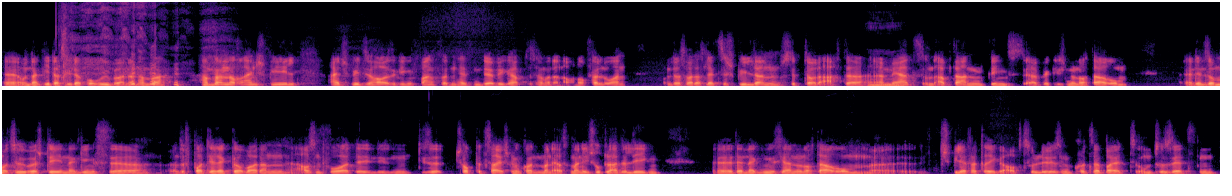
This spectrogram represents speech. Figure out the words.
äh, und dann geht das wieder vorüber. Und dann haben wir, haben wir noch ein Spiel, ein Spiel zu Hause gegen Frankfurt, ein Hessen-Derby gehabt, das haben wir dann auch noch verloren. Und das war das letzte Spiel dann, 7. oder 8. Äh, mhm. März. Und ab dann ging es ja wirklich nur noch darum, äh, den Sommer zu überstehen. Dann ging es, äh, also Sportdirektor war dann außen vor. Den, diesen, diese Jobbezeichnung konnte man erstmal in die Schublade legen. Äh, denn da ging es ja nur noch darum, äh, Spielerverträge aufzulösen, Kurzarbeit umzusetzen,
